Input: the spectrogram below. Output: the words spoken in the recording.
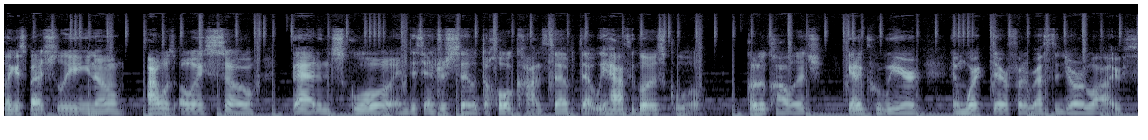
Like, especially, you know, I was always so bad in school and disinterested with the whole concept that we have to go to school, go to college, get a career, and work there for the rest of your lives.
